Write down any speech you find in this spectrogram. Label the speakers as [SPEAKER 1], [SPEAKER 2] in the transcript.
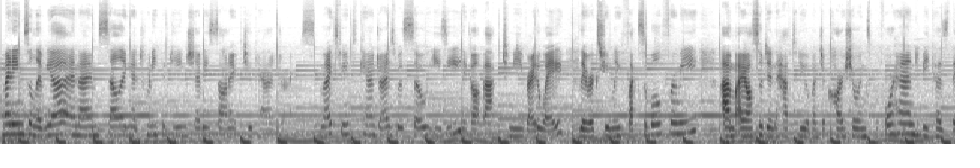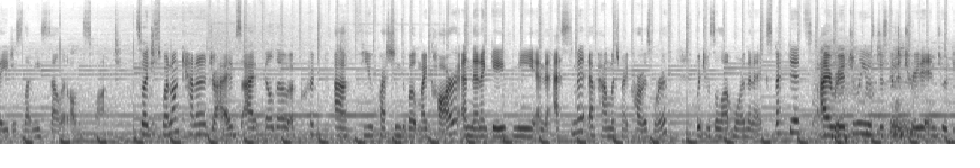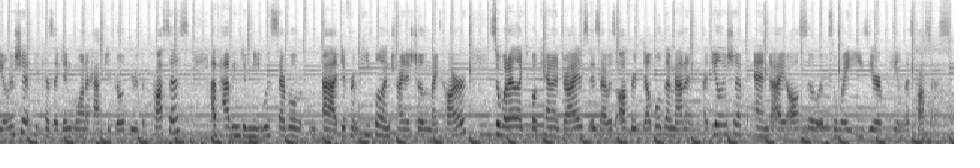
[SPEAKER 1] My name's Olivia and I'm selling a 2015 Chevy Sonic to Canada My experience with Canada Drives was so easy. They got back to me right away. They were extremely flexible for me. Um, I also didn't have to do a bunch of car showings beforehand because they just let me sell it on the spot. So I just went on Canada Drives. I filled out a quick uh, few questions about my car and then it gave me an estimate of how much my car was worth, which was a lot more than I expected. I originally was just going to trade it into a dealership because I didn't want to have to go through the process of having to meet with several uh, different people and trying to show them my car. So what I liked about Canada Drives is I was offered double the amount at a dealership and I also, it was a way easier, painless process.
